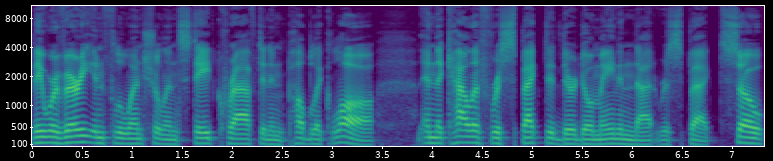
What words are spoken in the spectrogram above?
They were very influential in statecraft and in public law and the caliph respected their domain in that respect. So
